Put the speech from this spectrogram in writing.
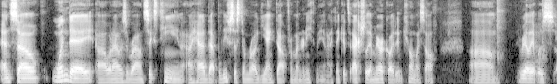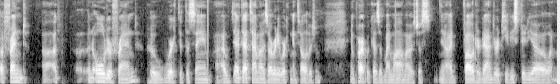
and so one day uh, when I was around 16, I had that belief system rug yanked out from underneath me. And I think it's actually a miracle I didn't kill myself. Um, really, it was a friend, uh, an older friend who worked at the same, I, at that time, I was already working in television, in part because of my mom. I was just, you know, I followed her down to her TV studio and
